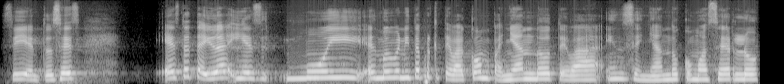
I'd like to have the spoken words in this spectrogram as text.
Sí, entonces esta te ayuda y es muy, es muy bonita porque te va acompañando, te va enseñando cómo hacerlo,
